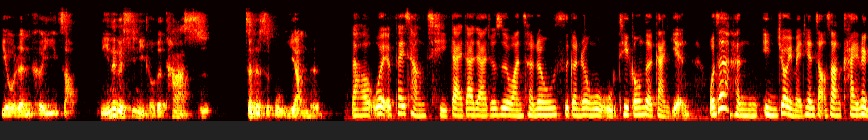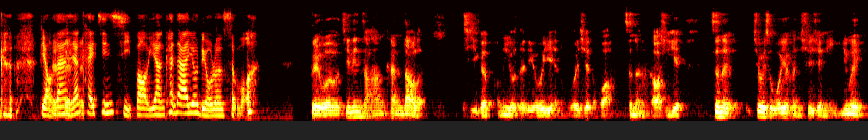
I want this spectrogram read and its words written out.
有人可以找，你那个心里头的踏实，真的是不一样的。然后我也非常期待大家就是完成任务四跟任务五提供的感言，我真的很 enjoy 每天早上开那个表单，好像开惊喜包一样，看大家又留了什么。对我今天早上看到了。几个朋友的留言，我也觉得哇，真的很高兴，也真的就是我也很谢谢你，因为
